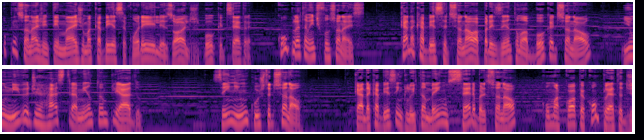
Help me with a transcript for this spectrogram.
O personagem tem mais de uma cabeça, com orelhas, olhos, boca, etc., completamente funcionais. Cada cabeça adicional apresenta uma boca adicional e um nível de rastreamento ampliado, sem nenhum custo adicional. Cada cabeça inclui também um cérebro adicional com uma cópia completa de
